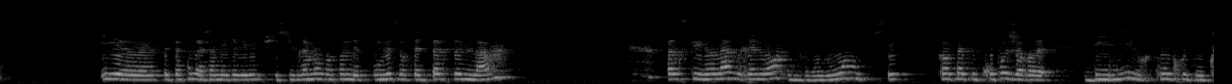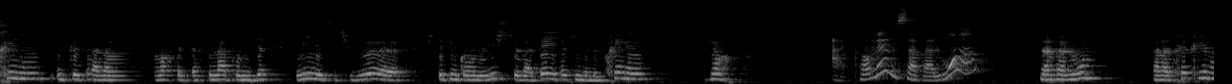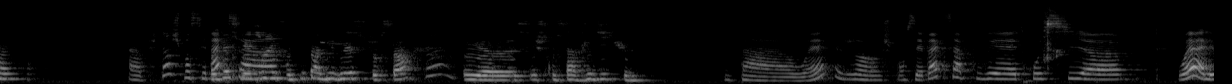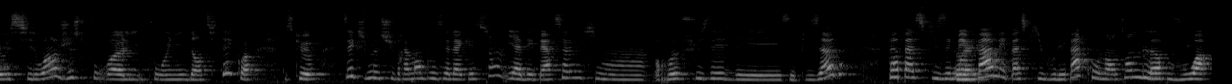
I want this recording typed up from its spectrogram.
Et euh, cette personne n'a jamais révélé. Je suis vraiment contente d'être tombée sur cette personne-là. Parce qu'il y en a vraiment, ils vont loin, tu sais. Quand ça te propose genre euh, des livres contre ton prénom ou que ça va voir cette personne-là pour lui dire oui mais si tu veux euh, je te fais une commande de livre je te la paye et toi tu me donnes le prénom genre Ah, quand même, ça va loin. ça va loin ça va très très loin Ah, putain, je pensais pas en que fait ça. les gens ils font tout un business sur ça et euh, je trouve ça ridicule Bah ouais, genre je pensais pas que ça pouvait être aussi euh, ouais, aller aussi loin juste pour euh, pour une identité quoi. Parce que tu sais que je me suis vraiment posé la question, il y a des personnes qui m'ont refusé des épisodes pas parce qu'ils aimaient Ouais. pas mais parce qu'ils voulaient pas qu'on entende leur voix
